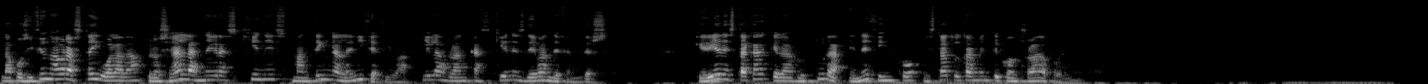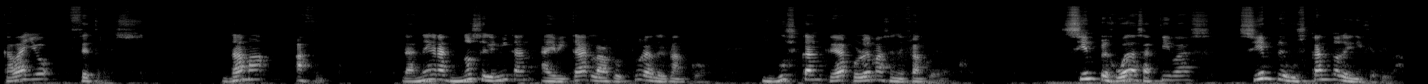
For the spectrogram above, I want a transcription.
La posición ahora está igualada, pero serán las negras quienes mantengan la iniciativa y las blancas quienes deban defenderse. Quería destacar que la ruptura en E5 está totalmente controlada por el negro. Caballo C3. Dama A5. Las negras no se limitan a evitar la ruptura del blanco y buscan crear problemas en el flanco de dama. Siempre jugadas activas, siempre buscando la iniciativa.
